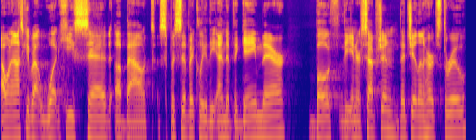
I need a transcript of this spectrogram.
I want to ask you about what he said about specifically the end of the game there, both the interception that Jalen Hurts threw,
